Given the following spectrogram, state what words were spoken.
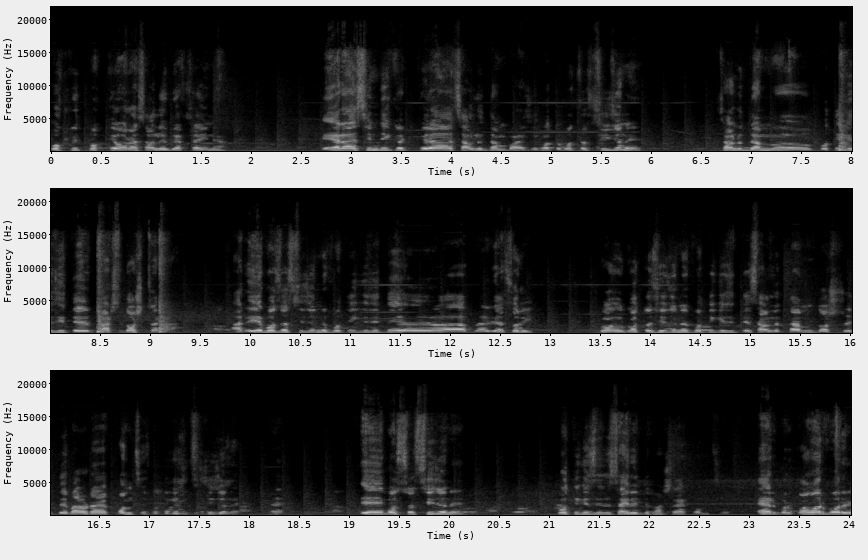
প্রকৃতপক্ষে ওরা চাউলের ব্যবসায়ী না। এরা সিন্ডিকেট করে চাউলের দাম বাড়াইছে। গত বছর সিজনে চাউলের দাম প্রতি কেজিতে পাঁচশো দশ টাকা। আর এ বছর সিজনে প্রতি কেজিতে সরি গত সিজনে প্রতি কেজিতে চাউলের দাম দশ থেকে বারো টাকা কমছে প্রতি কেজিতে সিজনে হ্যাঁ। এই বছর সিজনে প্রতি কেজিতে চার হইতে পাঁচ টাকা কমছে। এরপর কমার পরে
